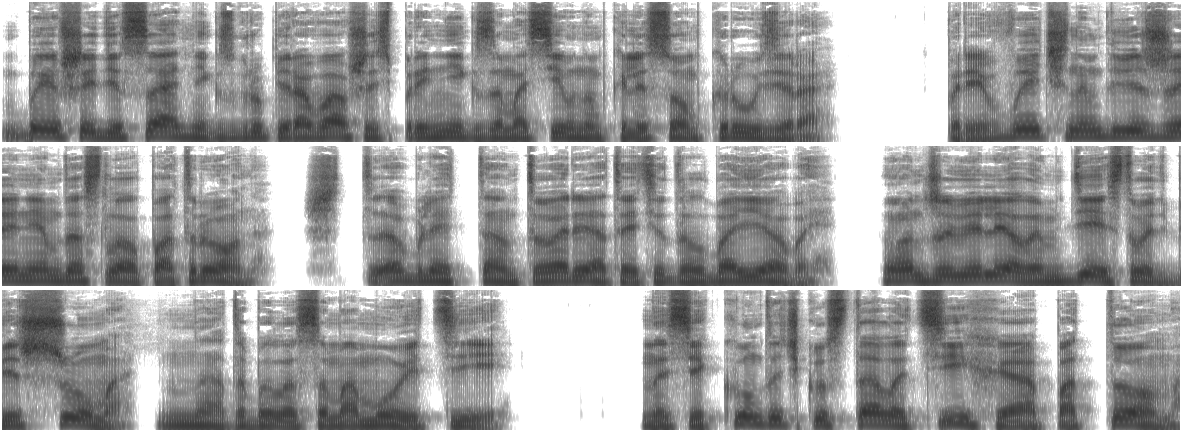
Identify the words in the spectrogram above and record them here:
Бывший десантник, сгруппировавшись, приник за массивным колесом крузера. Привычным движением дослал патрон. Что, блядь, там творят эти долбоебы? Он же велел им действовать без шума. Надо было самому идти. На секундочку стало тихо, а потом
